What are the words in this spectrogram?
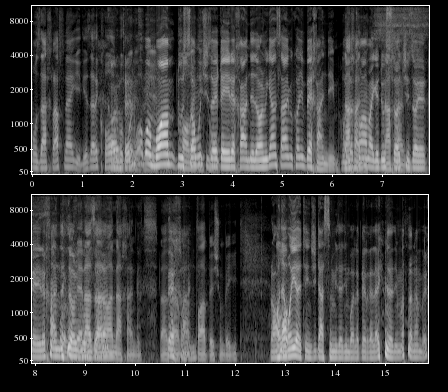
مزخرف نگید یه ذره کار. بکنید بابا ما هم دوستامون. چیزای غیر خنده دار میگن سعی می‌کنیم بخندیم حالا تو. هم اگه دوست داشت نخندید. چیزای غیر خنده دار به نظر من نخندید بخند. باید بهشون بگید راهنما یادت اینجی دست می‌دادیم بالا قلقلک می‌دادیم مثلا بخ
